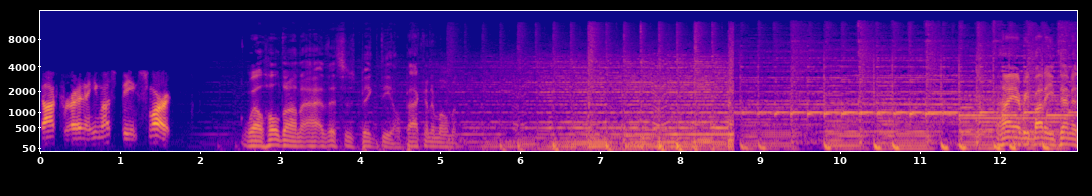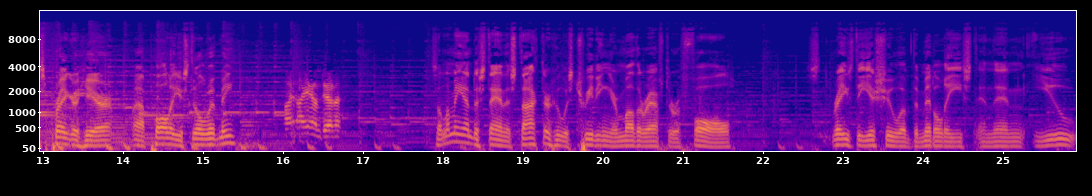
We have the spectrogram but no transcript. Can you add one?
doctor, and he must be smart. Well, hold on. Uh, this is big deal. Back in a moment. Hi, everybody. Dennis Prager here. Uh, Paul, are you still with me? I, I am, Dennis. So let me understand this doctor who was treating your mother after a fall raised the issue of the Middle East, and then you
